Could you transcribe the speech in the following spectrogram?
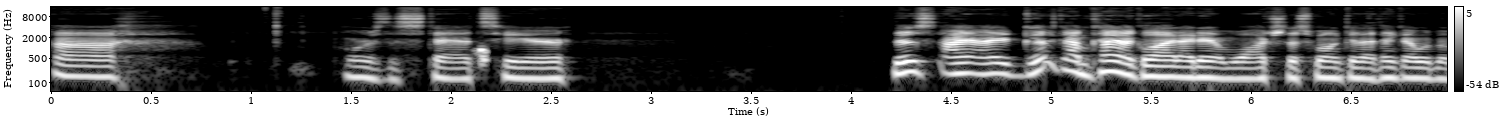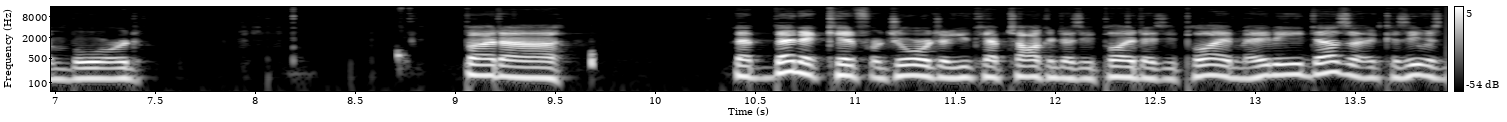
uh, where's the stats here? This I, I I'm kind of glad I didn't watch this one because I think I would have been bored. But uh, that Bennett kid for Georgia, you kept talking, does he play? Does he play? Maybe he doesn't because he was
